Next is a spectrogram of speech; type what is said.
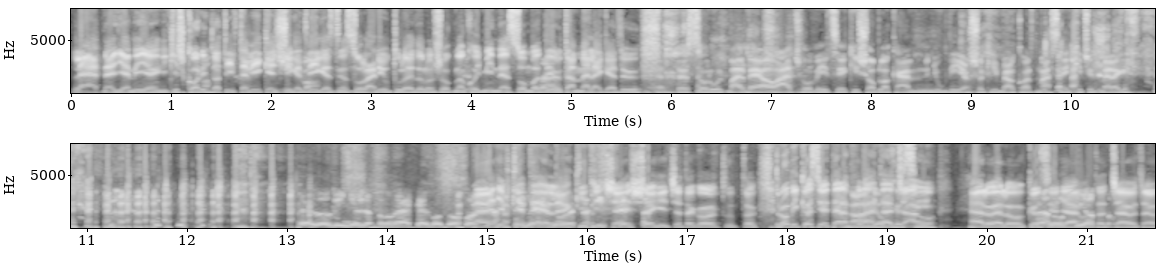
Lehetne egy ilyen, ilyen kis karitatív Így tevékenységet végezni a szolárium tulajdonosoknak, hogy minden szombat délután melegedő. Ezt szorult már be a hátsó WC kis ablakán nyugdíjas, aki be akart mászni egy kicsit meleg. Ez az ingyen zsetonon el kell gondolkozni. Egyébként tényleg, kicsit se és segítsetek, ahol tudtok. Robi, köszi, hogy telefonáltál, ciao. Hello, hello, köszi, hogy elmondtad, ciao, ciao.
